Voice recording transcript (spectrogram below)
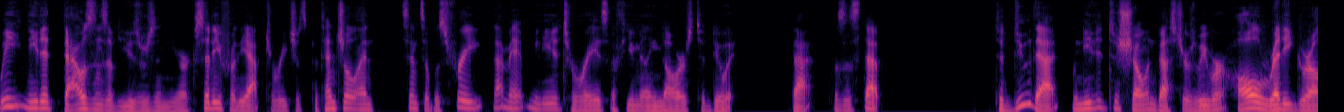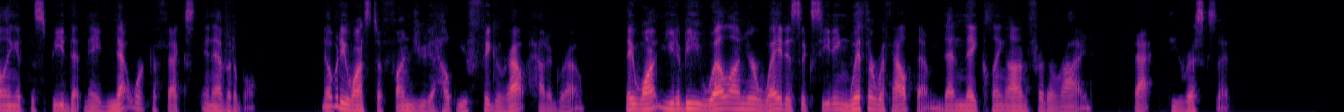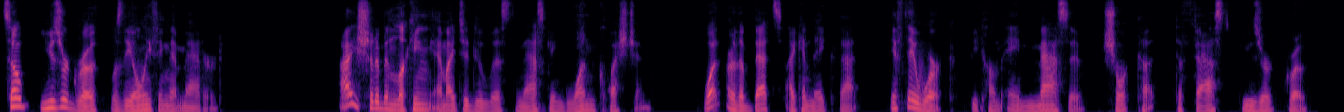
We needed thousands of users in New York City for the app to reach its potential, and since it was free, that meant we needed to raise a few million dollars to do it. That was a step. To do that, we needed to show investors we were already growing at the speed that made network effects inevitable. Nobody wants to fund you to help you figure out how to grow. They want you to be well on your way to succeeding with or without them. Then they cling on for the ride. That de risks it. So, user growth was the only thing that mattered. I should have been looking at my to do list and asking one question What are the bets I can make that, if they work, become a massive shortcut to fast user growth?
